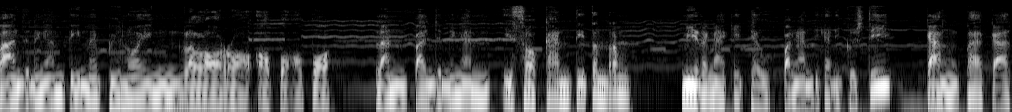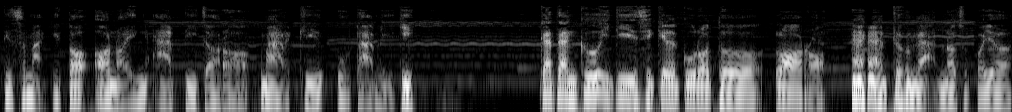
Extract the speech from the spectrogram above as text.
panjenengan tinebihna ing lelara apa-apa lan panjenengan iso kanthi tentrem mirengake dawuh pangandikan Gusti kang bakal disemak kita ana ing adicara margi utami iki. Kadangku iki sikilku rada lara. Dongakno supaya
